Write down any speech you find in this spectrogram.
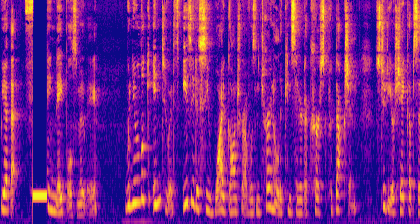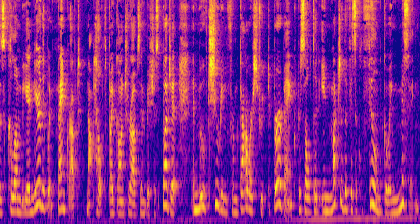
we have that fing Naples movie. When you look into it, it's easy to see why Goncharov was internally considered a cursed production. Studio shakeup says Columbia nearly went bankrupt, not helped by Goncharov's ambitious budget, and moved shooting from Gower Street to Burbank resulted in much of the physical film going missing,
